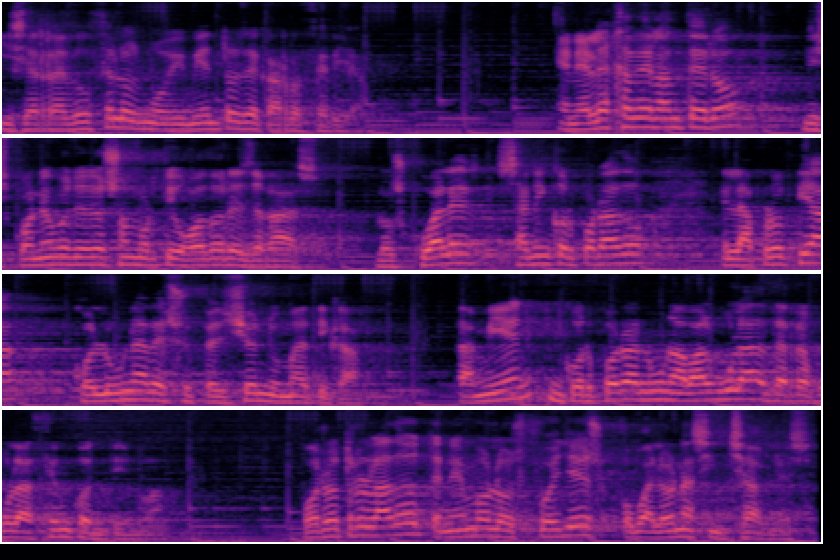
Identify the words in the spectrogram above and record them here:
y se reducen los movimientos de carrocería. En el eje delantero disponemos de dos amortiguadores de gas, los cuales se han incorporado en la propia columna de suspensión neumática. También incorporan una válvula de regulación continua. Por otro lado tenemos los fuelles o balonas hinchables.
